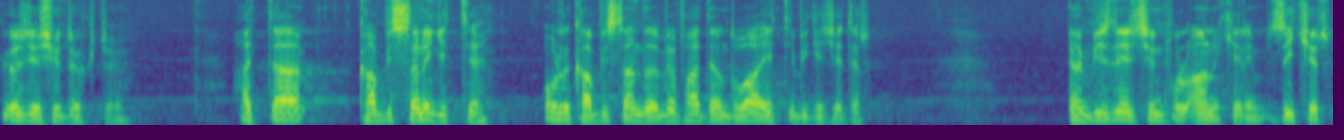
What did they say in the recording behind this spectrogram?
Gözyaşı döktü. Hatta kabristan'a gitti. Orada kabristanda vefat eden dua etti bir gecedir. Yani bizler için Kur'an-ı Kerim, zikir,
